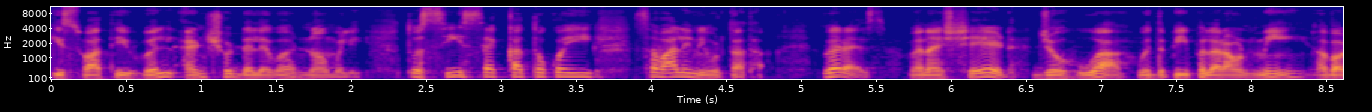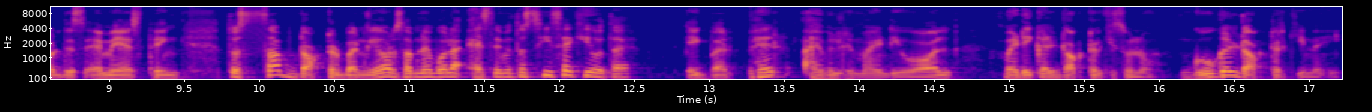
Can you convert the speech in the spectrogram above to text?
कि Swati will and should deliver normally तो सी सेक का तो कोई सवाल ही नहीं उठता था। वेर एज वेन आई शेड जो हुआ with the people around me about this M S thing तो सब डॉक्टर बन गए और सबने बोला, ऐसे में तो सी सेक ही होता है। एक बार फिर I will remind you all medical doctor की सुनो। गूगल डॉक्टर की नहीं।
